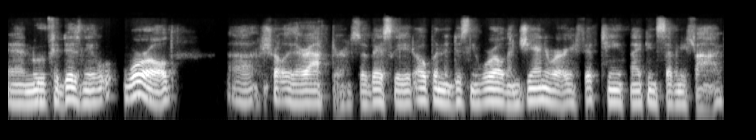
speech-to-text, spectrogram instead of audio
and moved to Disney World uh, shortly thereafter. So basically, it opened in Disney World on January 15th, 1975.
